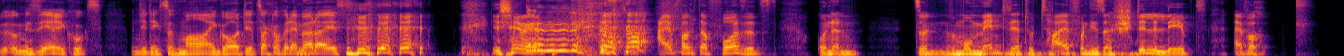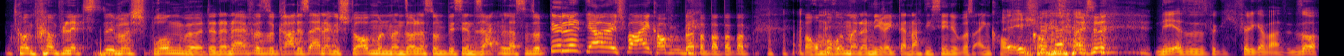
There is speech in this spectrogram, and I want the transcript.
du irgendeine Serie guckst und dir denkst, mein Gott, jetzt sag doch, wer der Mörder ist. ich stell mir dass du einfach davor sitzt und dann so ein Moment, der total von dieser Stille lebt, einfach komplett übersprungen wird. Und dann einfach so, gerade ist einer gestorben und man soll das so ein bisschen sacken lassen, so, ja, ich war einkaufen. Warum auch immer dann direkt danach die Szene übers Einkaufen kommen sollte. nee, also es ist wirklich völliger Wahnsinn. So,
